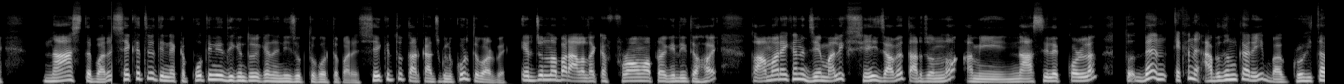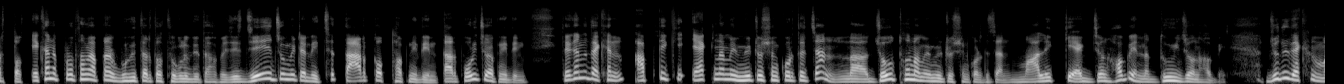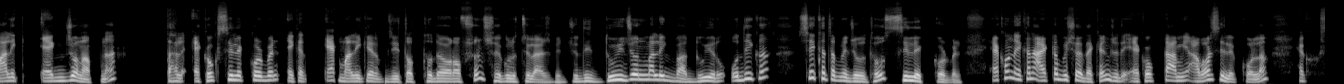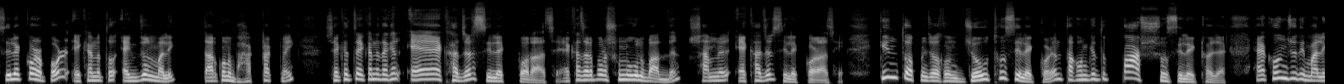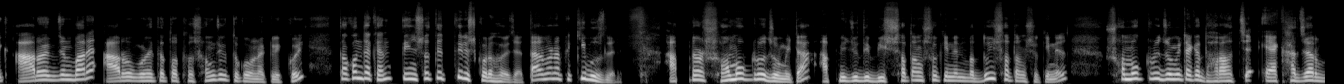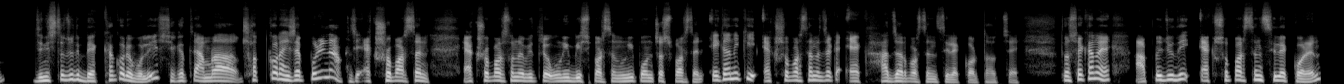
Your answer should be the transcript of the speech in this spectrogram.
না আসতে পারে, সেক্ষেত্রে তিনি একটা প্রতিনিধি কিন্তু এখানে নিযুক্ত করতে পারে। সে কিন্তু তার কাজগুলো করতে পারবে। এর জন্য আবার আলাদা একটা ফর্ম আপনাকে দিতে হয়। তো আমার এখানে যে মালিক, সেই যাবে, তার জন্য আমি না সিলেক্ট করলাম। তো দেন এখানে আবেদনকারী বা গ্রহিতার তথ্য, এখানে প্রথমে আপনার গ্রহিতার তথ্যগুলো দিতে হবে যে যে জমিটা নিচ্ছে, তার তথ্য আপনি দিন, তার পরিচয় আপনি দিন। তো এখানে দেখেন, আপনি কি এক নামে মিউটেশন করতে চান, না যৌথ নামে মিউটেশন করতে চান? মালিক কি একজন হবে, না দুইজন হবে? যদি দেখেন মালিক একজন আপনার তাহলে একক সিলেক্ট করবেন। এখানে এক মালিকের যে তথ্য দেওয়ার অপশন সেগুলো চলে আসবে। যদি দুইজন মালিক বা দুইয়ের অধিক হয় সেক্ষেত্রে আপনি যৌথ সিলেক্ট করবেন। এখন এখানে আরেকটা বিষয় দেখেন, যদি এককটা আমি আবার সিলেক্ট করলাম, একক সিলেক্ট করার পর এখানে তো একজন মালিক তার কোনো ভাগ টাক নাই। সেক্ষেত্রে এখানে দেখেন এক হাজার সিলেক্ট করা আছে। এক হাজার পর শূন্যগুলো বাদ দেন, সামনের এক হাজার সিলেক্ট করা আছে। কিন্তু আপনি যখন যৌথ সিলেক্ট করেন, তখন কিন্তু পাঁচশো সিলেক্ট হয়ে যায়। এখন যদি মালিক আরও একজন বাড়ে, আরও গ্রহিত তথ্য সংযুক্ত করুন ক্লিক করি, তখন দেখেন তিনশো তেত্রিশ করে হয়ে যায়। তার মানে আপনি কি বুঝলেন? আপনার সমগ্র জমিটা, আপনি যদি বিশ শতাংশ কিনেন বা দুই শতাংশ কিনেন, সমগ্র জমিটাকে ধরা হচ্ছে এক হাজার জিনিসটা যদি ব্যাখ্যা করে বলি, সেক্ষেত্রে আমরা শতকরা হিসাব করি না যে একশো পার্সেন্ট একশো পার্সেন্টের ভিতরে উনি বিশ পার্সেন্ট উনি পঞ্চাশ পার্সেন্ট এখানে কি একশো পার্সেন্টের জায়গায় এক হাজার পার্সেন্ট সিলেক্ট করতে হচ্ছে। তো সেখানে আপনি যদি একশো পার্সেন্ট সিলেক্ট করেন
